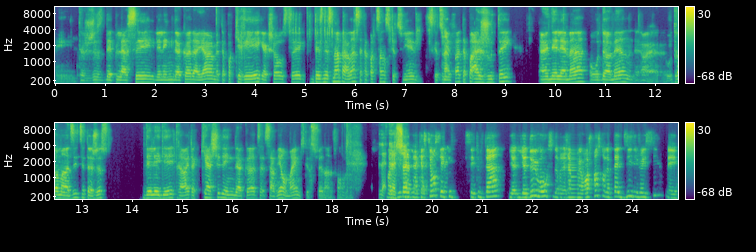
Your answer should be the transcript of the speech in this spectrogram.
Tu as juste déplacé les lignes de code ailleurs, mais tu n'as pas créé quelque chose. tu sais. Businessment parlant, ça ne fait pas de sens ce que tu viens, ce que tu viens de faire. Tu n'as pas ajouté un élément au domaine. Euh, autrement dit, tu as juste délégué le travail, tu as caché des lignes de code. Ça, ça revient au même ce que tu fais dans le fond. la, seule la, la question, c'est tout, c'est tout le temps, il y, a, il y a deux mots que tu ne devrais jamais voir. Je pense qu'on l'a peut-être dit déjà ici, mais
